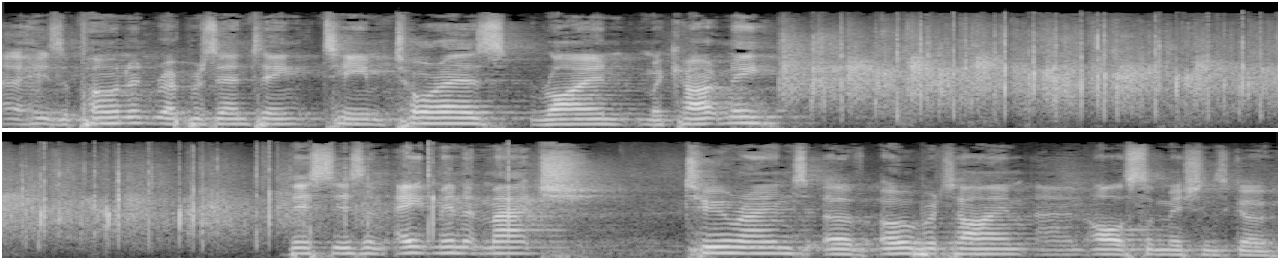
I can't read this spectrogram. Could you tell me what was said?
Uh, his opponent representing Team Torres, Ryan McCartney. This is an eight minute match, two rounds of overtime, and all submissions go.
